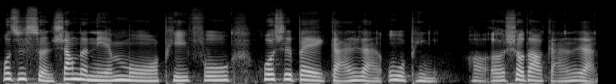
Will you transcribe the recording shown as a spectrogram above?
或是损伤的黏膜、皮肤，或是被感染物品。好，而受到感染。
